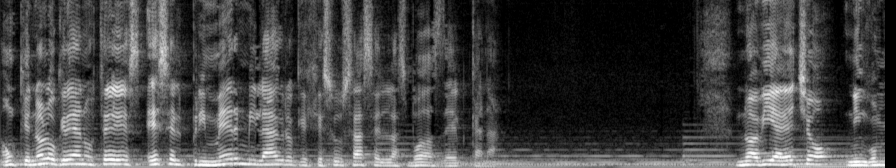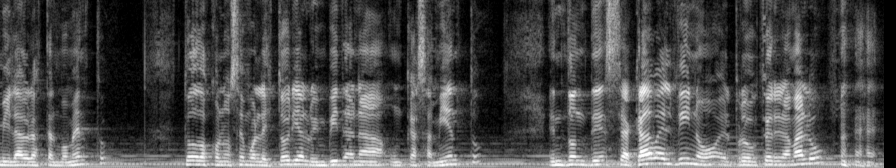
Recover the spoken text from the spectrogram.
aunque no lo crean ustedes, es el primer milagro que Jesús hace en las bodas del Caná. No había hecho ningún milagro hasta el momento. Todos conocemos la historia, lo invitan a un casamiento en donde se acaba el vino, el productor era malo.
